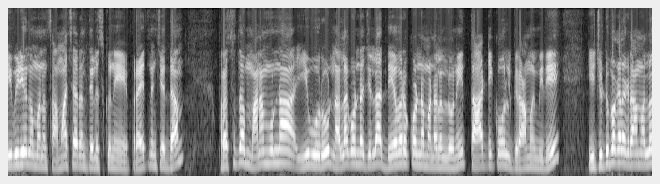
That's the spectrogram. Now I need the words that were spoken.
ఈ వీడియోలో మనం సమాచారం తెలుసుకునే ప్రయత్నం చేద్దాం. ప్రస్తుతం మనం ఉన్న ఈ ఊరు నల్లగొండ జిల్లా దేవరకొండ మండలంలోని తాటికోల్ గ్రామం ఇది. ఈ చుట్టుపక్కల గ్రామాల్లో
